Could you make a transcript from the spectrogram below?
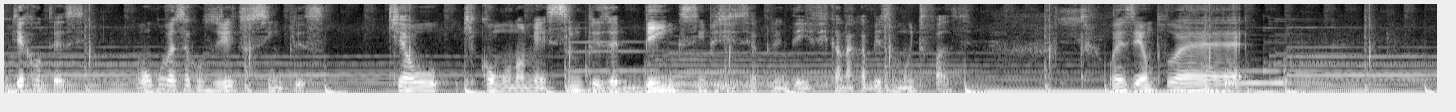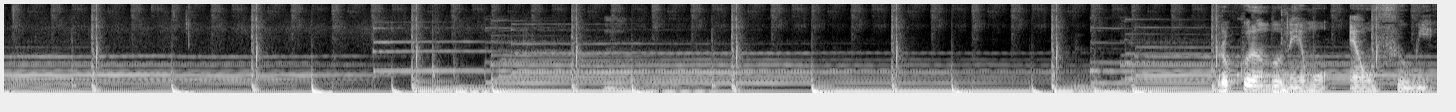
O que acontece? Vamos começar com um sujeito simples, que é o que como o nome é simples, é bem simples de se aprender e fica na cabeça muito fácil. Um exemplo é Procurando Nemo é um filme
